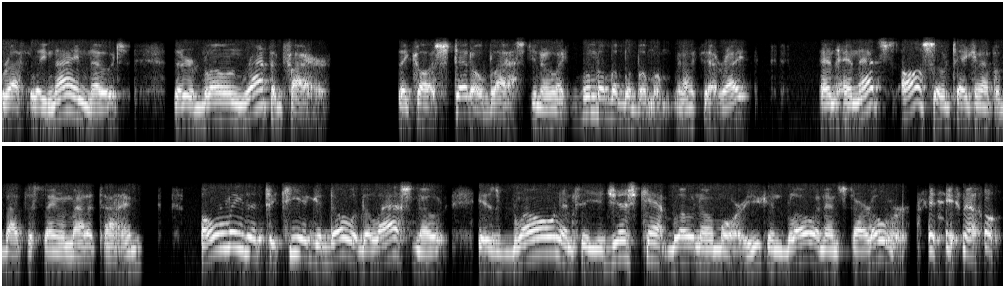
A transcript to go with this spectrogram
roughly nine notes that are blown rapid fire. They call it stedo blast, you know, like boom, boom, boom, boom, boom, boom, you know, like that, right? And and that's also taken up about the same amount of time. Only the Tekiah Gadola, the last note, is blown until you just can't blow no more. You can blow and then start over, you know.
